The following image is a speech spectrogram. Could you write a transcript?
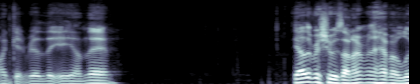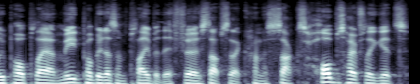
I'd get rid of the E on there. The other issue is I don't really have a loophole player. Mead probably doesn't play, but they're first up, so that kind of sucks. Hobbs hopefully gets.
